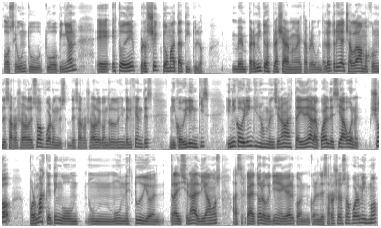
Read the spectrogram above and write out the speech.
o según tu, opinión, eh, esto de proyecto mata título. Me permito desplayarme con esta pregunta. El otro día charlábamos con un desarrollador de software, un desarrollador de contratos inteligentes, Nico Bilinkis, y Nico Bilinkis nos mencionaba esta idea, la cual decía, bueno, yo, por más que tengo un, un, estudio tradicional, digamos, acerca de todo lo que tiene que ver con, con, el desarrollo de software mismo,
